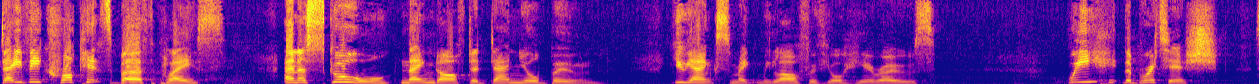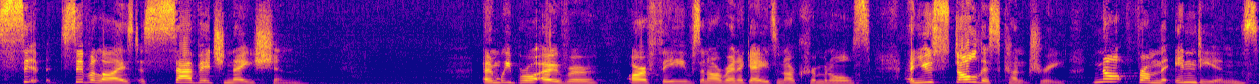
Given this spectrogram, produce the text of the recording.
Davy Crockett's birthplace and a school named after Daniel Boone. You Yanks make me laugh with your heroes. We, the British, civilized a savage nation. And we brought over our thieves and our renegades and our criminals. And you stole this country, not from the Indians,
